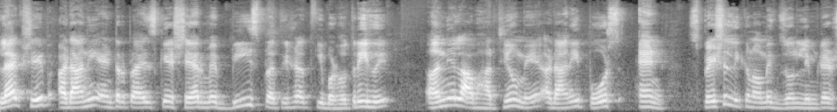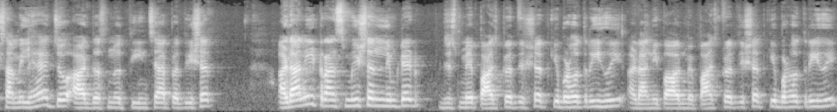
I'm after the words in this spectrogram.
फ्लैगशिप अडानी एंटरप्राइज के शेयर में 20 प्रतिशत की बढ़ोतरी हुई। अन्य लाभार्थियों में Adani ports and special economic zone limited शामिल है, जो आठ दशमलव तीन चार प्रतिशत। अडानी ट्रांसमिशन लिमिटेड जिसमें पाँच प्रतिशत की बढ़ोतरी हुई। अडानी पावर में पाँच प्रतिशत की बढ़ोतरी हुई।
